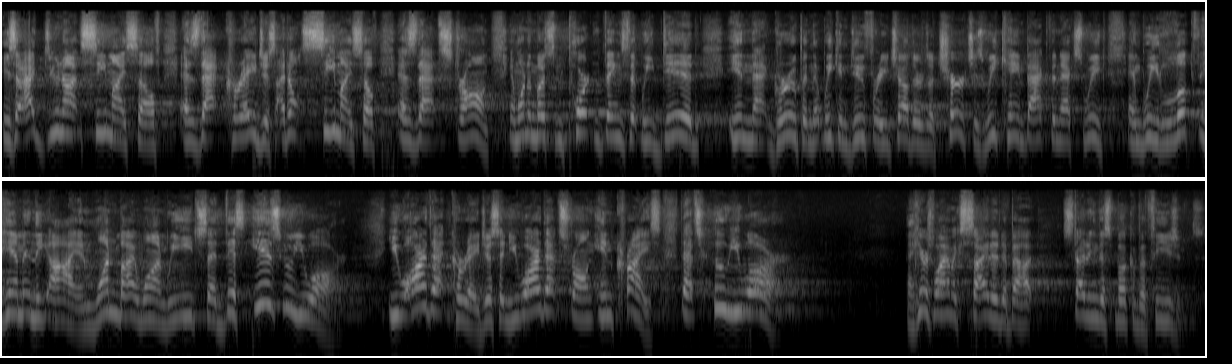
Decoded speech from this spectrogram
He said, I do not see myself as that courageous. I don't see myself as that strong. And one of the most important things that we did in that group and that we can do for each other as a church is we came back the next week and we looked him in the eye, and one by one, we each said, This is who you are. You are that courageous and you are that strong in Christ. That's who you are. Now, here's why I'm excited about studying this book of Ephesians.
